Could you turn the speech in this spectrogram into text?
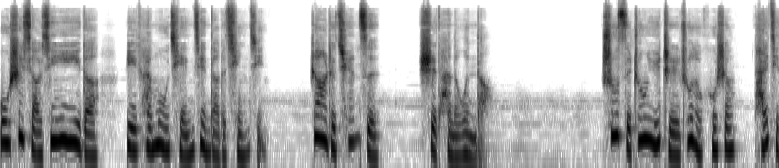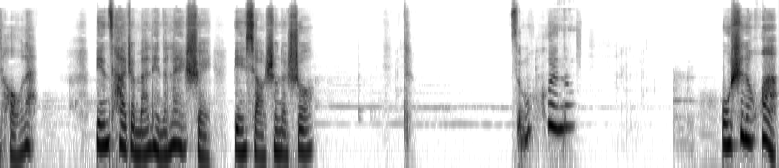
武士小心翼翼的避开目前见到的情景。绕着圈子，试探的问道：“淑子终于止住了哭声，抬起头来，边擦着满脸的泪水，边小声的说：‘怎么会呢？’武士的话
